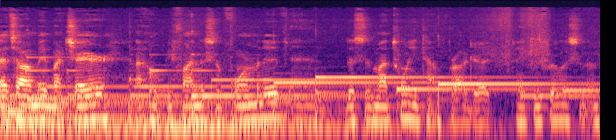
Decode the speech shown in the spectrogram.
that's how I made my chair. I hope you find this informative. And this is my 20 time project. Thank you for listening.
